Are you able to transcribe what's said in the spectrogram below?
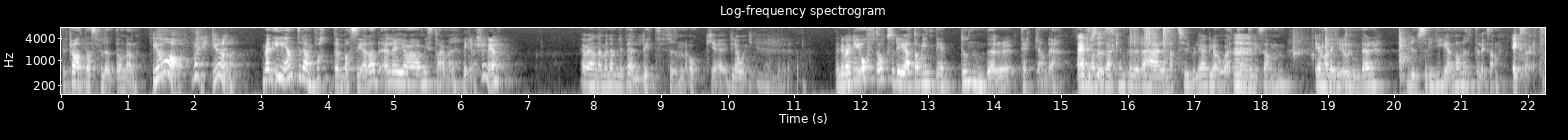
Det pratas för lite om den. ja, verkligen. Men är inte den vattenbaserad eller jag misstar mig? Det kanske den är. Jag vet inte men den blir väldigt fin och eh, glowig. Väldigt, väldigt fin. Den är Men det verkligen... är ofta också det att de inte är dundertäckande. Nej, Alltså Att precis. det verkligen blir det här naturliga glowet. Mm. Att det, liksom, det man lägger under lyser igenom lite liksom. Exakt.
